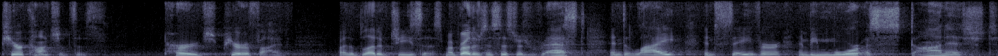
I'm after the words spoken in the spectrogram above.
Pure consciences, purged, purified by the blood of Jesus. My brothers and sisters, rest and delight and savor and be more astonished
